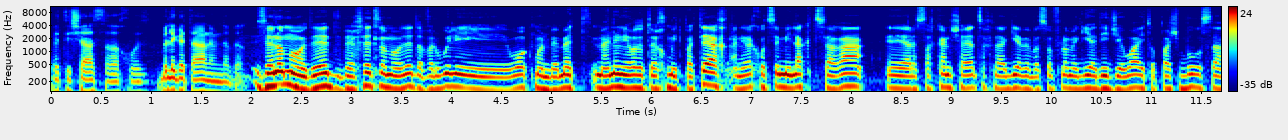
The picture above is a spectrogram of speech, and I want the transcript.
ו-19 אחוז. בליגת העל אני מדבר. זה לא מעודד, בהחלט לא מעודד, אבל ווילי וורקמן באמת מעניין לראות אותו איך הוא מתפתח. אני רק רוצה מילה קצרה אה, על השחקן שהיה צריך להגיע ובסוף לא מגיע, די.ג'יי ווייט או פאש בורסה,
